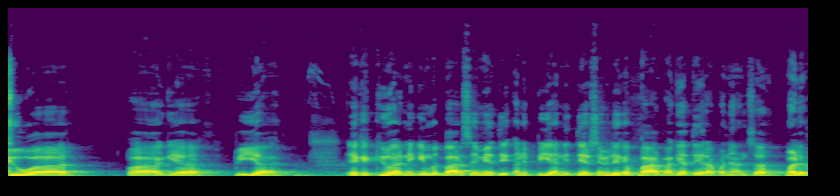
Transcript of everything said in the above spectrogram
ક્યુઆર ભાગ્યા પીઆર એટલે કે ક્યુઆરની કિંમત બાર સેમી હતી અને પીઆરની તેર સેમી, એટલે કે બાર ભાગ્યા તેર આપણને આન્સર મળ્યો.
